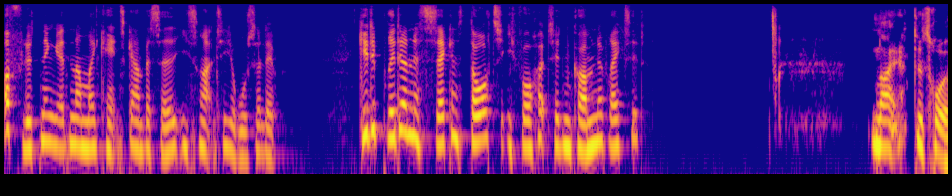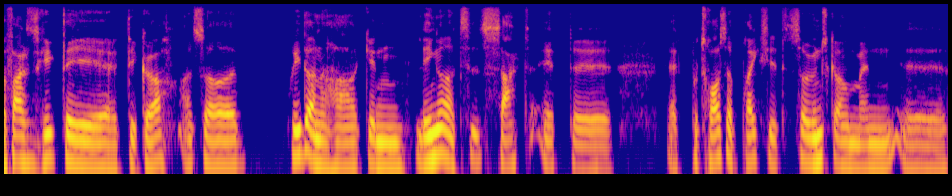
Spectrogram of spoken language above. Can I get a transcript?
og flytningen af den amerikanske ambassade i Israel til Jerusalem. Giver det britterne second thoughts i forhold til den kommende Brexit? Nej, det tror jeg faktisk ikke, det, det gør. Altså, britterne har gennem længere tid sagt, at, øh, at på trods af Brexit, så ønsker man øh,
